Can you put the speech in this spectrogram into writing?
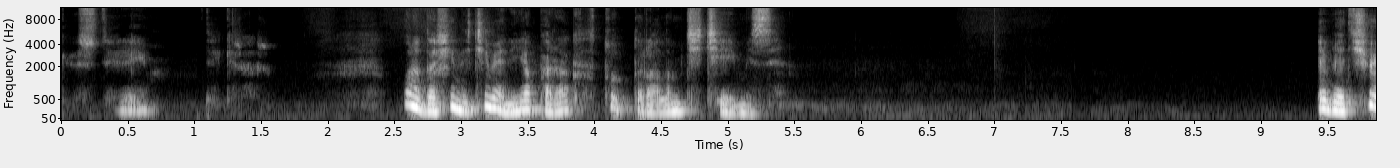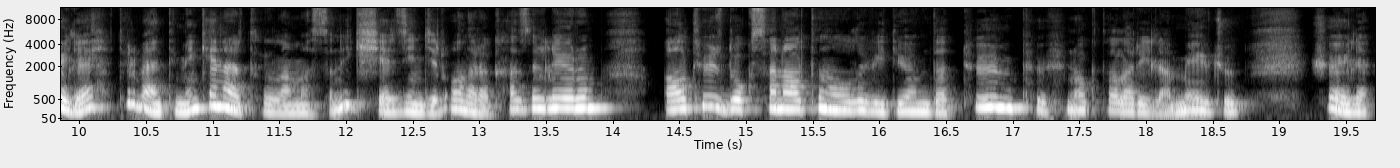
göstereyim tekrar. Bunu da şimdi çimeni yaparak tutturalım çiçeğimizi. Evet şöyle tülbentimin kenar tığlamasını ikişer zincir olarak hazırlıyorum. 696 nolu videomda tüm püf noktalarıyla mevcut. Şöyle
